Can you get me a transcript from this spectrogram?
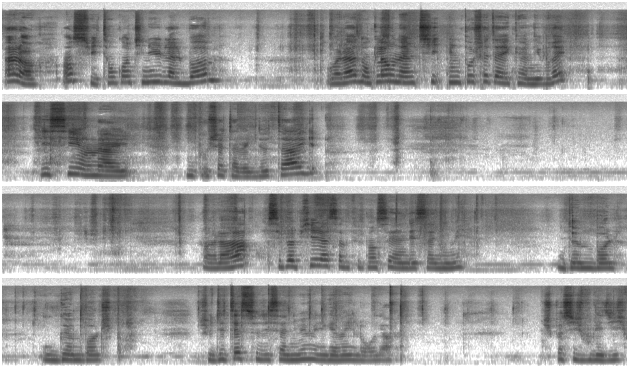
Alors, ensuite, on continue l'album. Voilà, donc là on a une pochette avec un livret. Ici on a une pochette avec deux tags. Voilà, ces papiers là ça me fait penser à un dessin animé. Gumball ou Gumball, je sais pas. Je déteste ce dessin animé mais les gamins ils le regardent. Je sais pas si je vous l'ai dit.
